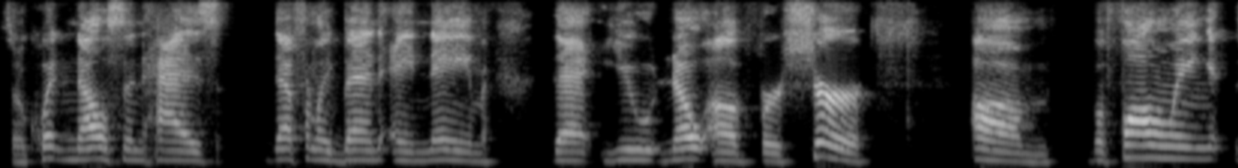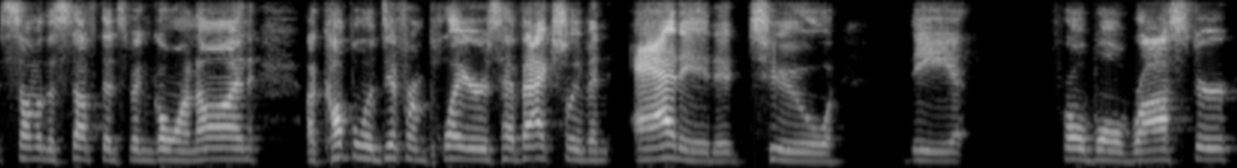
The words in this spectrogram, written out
So Quenton Nelson has definitely been a name that you know of for sure. Um, but following some of the stuff that's been going on, a couple of different players have actually been added to the Pro Bowl roster.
